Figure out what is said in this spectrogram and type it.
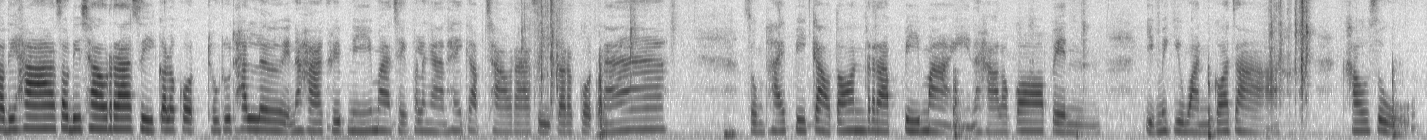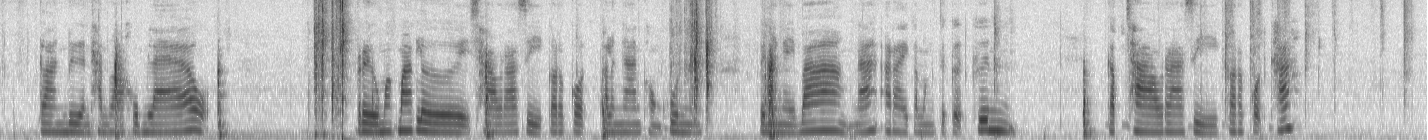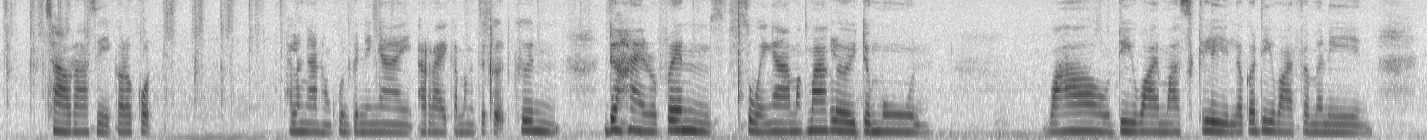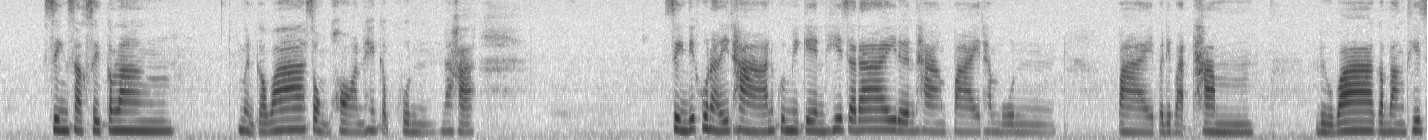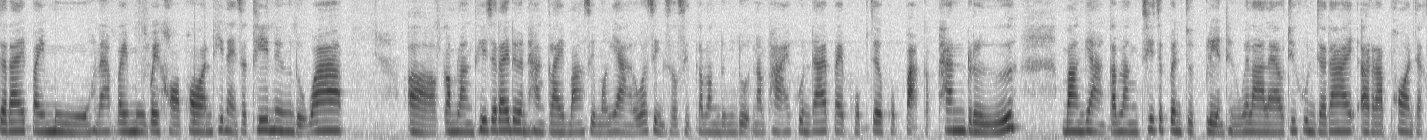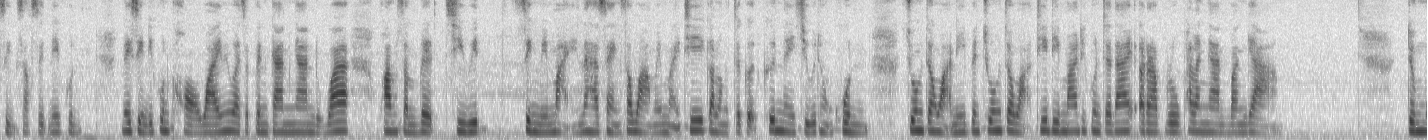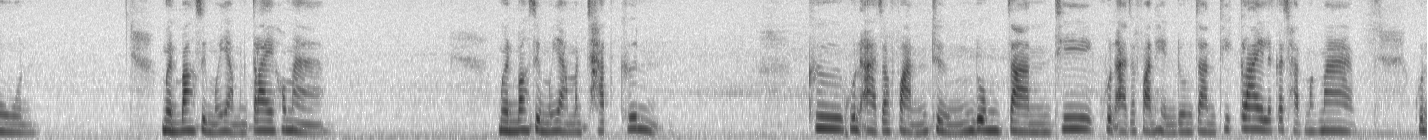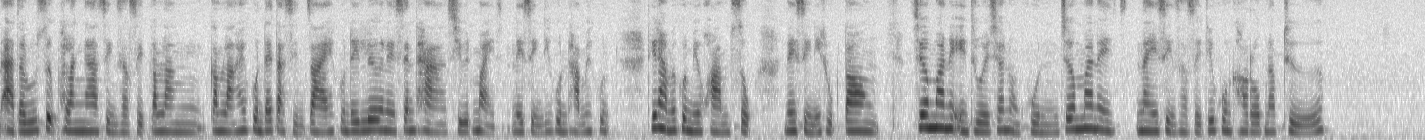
สวัสดีค่ะ สวัสดีชาวราศีกรกฎทุกทุกท่านเลยนะคะ คลิปนี้มาเช็คพลังงานให้กับชาวราศีกรกฎนะ ส่งท้ายปีเก่าต้อนรับปีใหม่นะคะ แล้วก็เป็นอีกไม่กี่วันก็จะเข้าสู่กลางเดือนธันวาคมแล้ว เร็วมากๆเลย ชาวราศีกรกฎพลังงานของคุณเป็นยังไงบ้างนะ อะไรกำลังจะเกิดขึ้น กับชาวราศีกรกฎคะ ชาวราศีกรกฎพลังงานของคุณเป็นยังไง อะไรกำลังจะเกิดขึ้น The Hierophant สวยงามมาก ๆ เลย The Moon ว้าว DY Masculine แล้วก็ DY Feminine สิ่งศักดิ์สิทธิ์กำลังเหมือนกับว่าส่งพรให้กับคุณนะคะ สิ่งที่คุณอธิษฐาน คุณมีเกณฑ์ที่จะได้เดินทางไปทำบุญไปปฏิบัติธรรม หรือว่ากำลังที่จะได้ไปมูนะไปมูไปขอพรที่ไหนสักที่หนึ่งหรือว่าเอ่อกำลังที่จะได้เดินทางไกลบางสิ่งบางอย่าง หรือว่าสิ่งศักดิ์สิทธิ์กำลังดึงดูดนำพาให้คุณได้ไปพบเจอพบปะกับท่าน หรือบางอย่างกำลังที่จะเป็นจุดเปลี่ยนถึงเวลาแล้วที่คุณจะได้รับพรจากสิ่งศักดิ์สิทธิ์ในคุณในสิ่งที่คุณขอไว้ไม่ว่าจะเป็นการงานหรือว่าความสำเร็จชีวิตสิ่งใหม่ๆนะคะแสงสว่างใหม่ๆที่กำลังจะเกิดขึ้นในชีวิตของคุณ ช่วงจังหวะนี้เป็นช่วงจังหวะที่ดีมากที่คุณจะได้รับรู้พลังงานบางอย่าง The Moon เหมือนบางสิ่งบางอย่างมันใกล้เข้ามา เหมือนบางสิ่งบางอย่างมันชัดขึ้น คือคุณอาจจะฝันถึงดวงจันทร์ที่คุณอาจจะฝันเห็นดวงจันทร์ที่ใกล้และก็ชัดมากๆ คุณอาจจะรู้สึกพลังงานสิ่งศักดิ์สิทธิ์กำลังกำลังให้คุณได้ตัดสินใจให้คุณได้เลือกในเส้นทางชีวิตใหม่ ในสิ่งที่คุณทำให้คุณที่ทำให้คุณมีความสุข ในสิ่งที่ถูกต้อง เชื่อมั่นใน intuition ของคุณ เชื่อมั่นในในสิ่งศักดิ์สิทธิ์ที่คุณเคารพนับถือ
